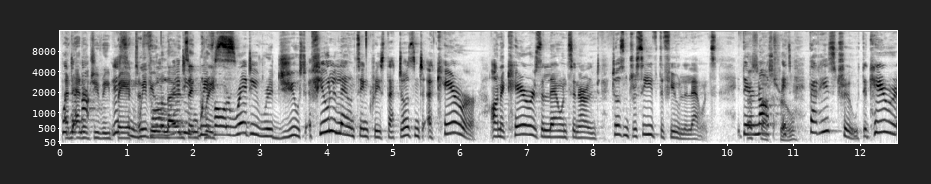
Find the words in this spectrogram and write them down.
but an energy not, rebate, listen, a fuel already, allowance increase. We've already reduced reduced a fuel allowance increase that doesn't a carer on a carer's allowance in Ireland doesn't receive the fuel allowance. They're That's not, not true. That is true. The carer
